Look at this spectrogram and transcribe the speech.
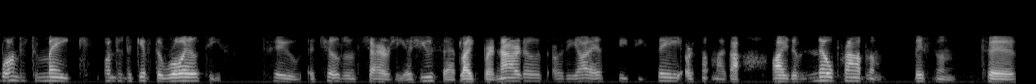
wanted to make wanted to give the royalties to a children's charity, as you said, like Barnardo's or the ISPCC or something like that, I'd have no problem listening to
